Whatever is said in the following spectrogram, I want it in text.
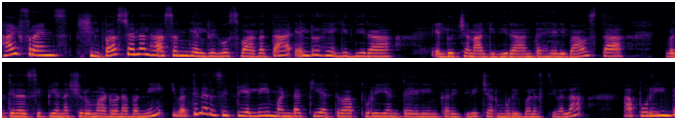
ಹಾಯ್ ಫ್ರೆಂಡ್ಸ್ ಶಿಲ್ಪಾಸ್ ಚಾನಲ್ ಹಾಸನ್ಗೆ ಎಲ್ರಿಗೂ ಸ್ವಾಗತ. ಎಲ್ಲರೂ ಹೇಗಿದ್ದೀರಾ? ಎಲ್ಲರೂ ಚೆನ್ನಾಗಿದ್ದೀರಾ ಅಂತ ಹೇಳಿ ಭಾವಿಸ್ತಾ ಇವತ್ತಿನ ರೆಸಿಪಿಯನ್ನು ಶುರು ಮಾಡೋಣ ಬನ್ನಿ. ಇವತ್ತಿನ ರೆಸಿಪಿಯಲ್ಲಿ ಮಂಡಕ್ಕಿ ಅಥವಾ ಪುರಿ ಅಂತ ಹೇಳಿ ಏನು ಕರಿತೀವಿ. ಚರ್ಮುರಿ ಬಳಸ್ತೀವಲ್ಲ, ಆ ಪುರಿಯಿಂದ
